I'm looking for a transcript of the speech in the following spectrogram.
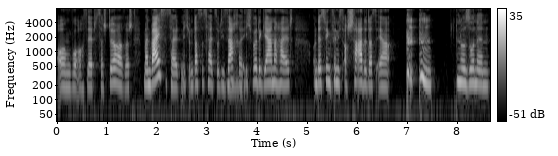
irgendwo auch selbstzerstörerisch. Man weiß es halt nicht. Und das ist halt so die Sache. Mhm. Ich würde gerne halt, und deswegen finde ich es auch schade, dass er nur so ein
